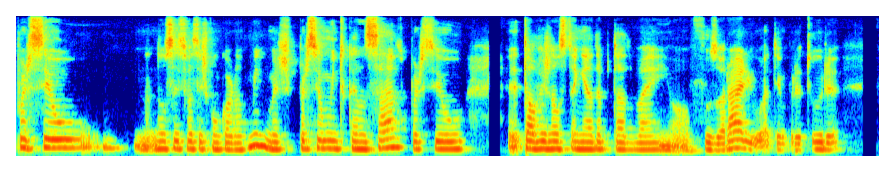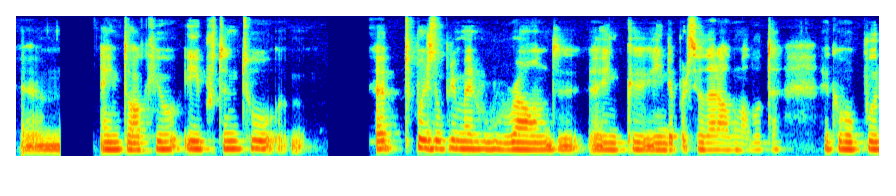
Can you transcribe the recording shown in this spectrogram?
pareceu, não sei se vocês concordam comigo, mas pareceu muito cansado, pareceu talvez não se tenha adaptado bem ao fuso horário, à temperatura um, em Tóquio e, portanto, depois do primeiro round em que ainda pareceu dar alguma luta, acabou por,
